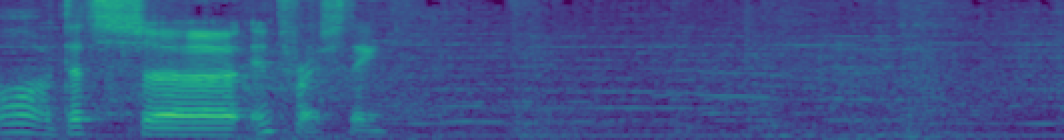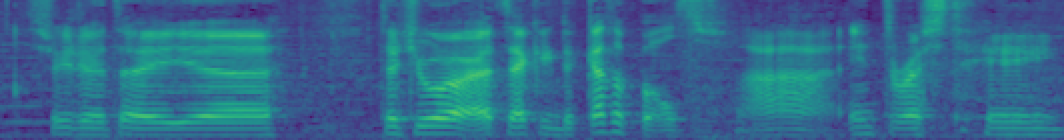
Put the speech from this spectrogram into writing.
Oh, that's uh, interesting. That they uh, that you are attacking the catapults. Ah, interesting.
